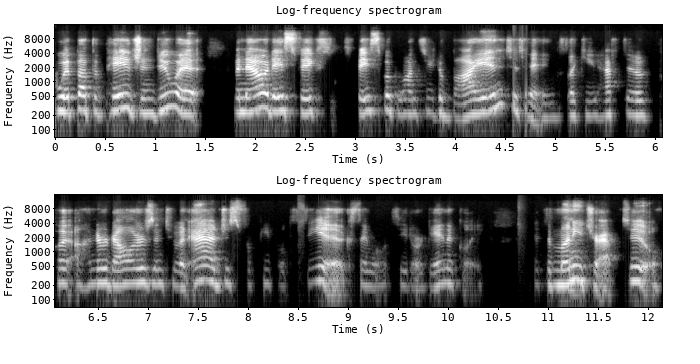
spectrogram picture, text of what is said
whip up a page and do it. But nowadays, Facebook wants you to buy into things. Like you have to put a hundred dollars into an ad just for people to see it because they won't see it organically. It's a money trap too.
